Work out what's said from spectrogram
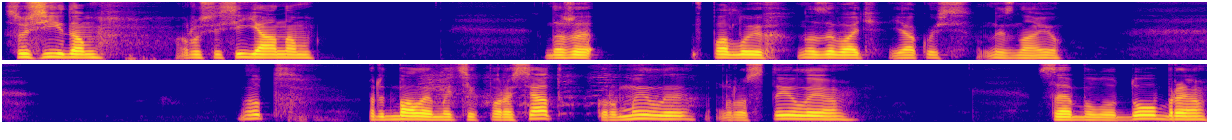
сусідам, росіянам, даже впадло їх називати якось, не знаю. От, придбали ми цих поросят, кормили, ростили. Все було добре.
